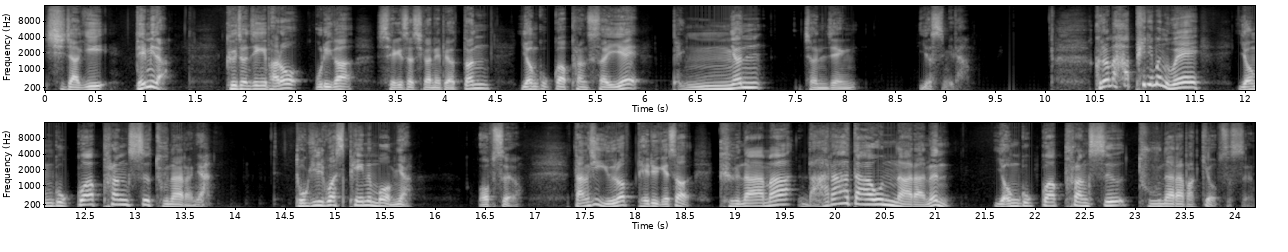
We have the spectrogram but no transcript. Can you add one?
시작이 됩니다. 그 전쟁이 바로 우리가 세계사 시간에 배웠던 영국과 프랑스 사이의 100년 전쟁이었습니다. 그러면 하필이면 왜 영국과 프랑스 두 나라냐? 독일과 스페인은 뭐 없냐? 없어요. 당시 유럽 대륙에서 그나마 나라다운 나라는 영국과 프랑스 두 나라밖에 없었어요.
